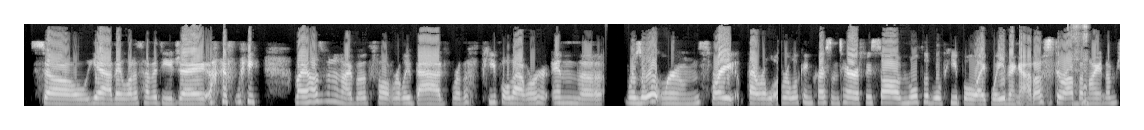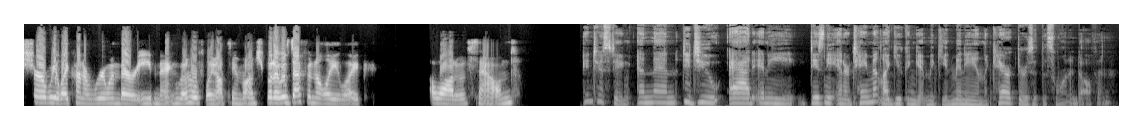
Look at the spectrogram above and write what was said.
So, yeah, they let us have a DJ. we, my husband and I both felt really bad for the people that were in the resort rooms, right, that were overlooking Crescent Terrace. We saw multiple people, like, waving at us throughout the night, and I'm sure we, like, kind of ruined their evening, but hopefully not too much. But it was definitely, like, a lot of sound. Interesting. And then did you add any Disney entertainment? Like you can get Mickey and Minnie and the characters at the Swan and Dolphin?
